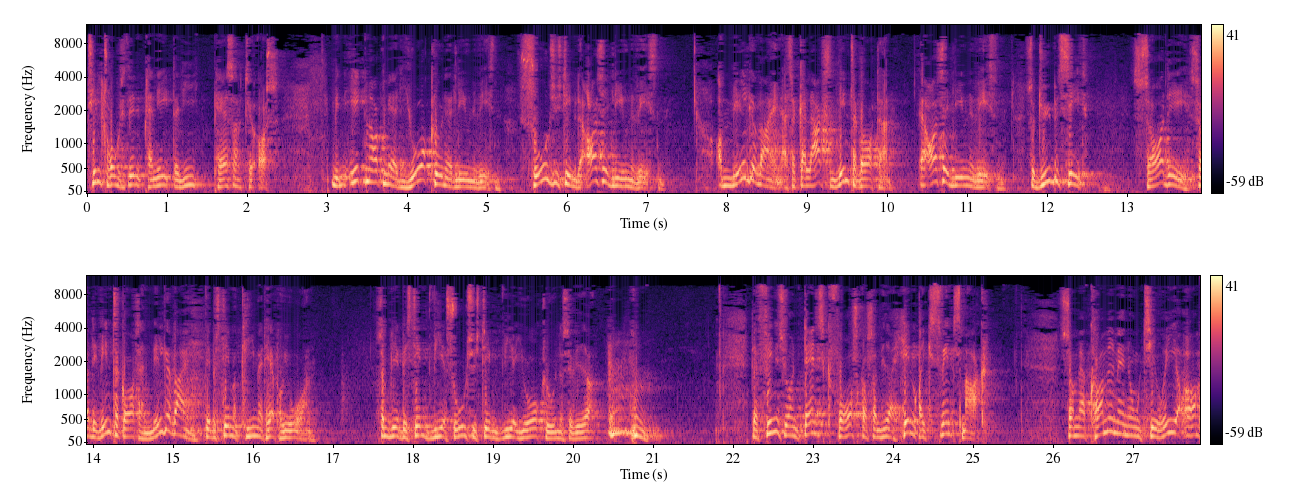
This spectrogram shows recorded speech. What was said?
tiltrukket til den planet, der lige passer til os. Men ikke nok med, at jordkloden er et levende væsen. Solsystemet er også et levende væsen. Og Mælkevejen, altså galaksen Vintergården, er også et levende væsen. Så dybest set, så er det, så er det Vintergården, Mælkevejen, der bestemmer klimaet her på jorden. Som bliver bestemt via solsystemet, via jordkloden osv. Der findes jo en dansk forsker, som hedder Henrik Svensmark, som er kommet med nogle teorier om,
